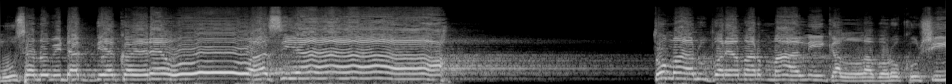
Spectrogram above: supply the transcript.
মুসা নবী ডাক দিয়া কয়, রে, ও আসিয়া, তোমার উপরে আমার মালিক আল্লাহ বড় খুশি।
